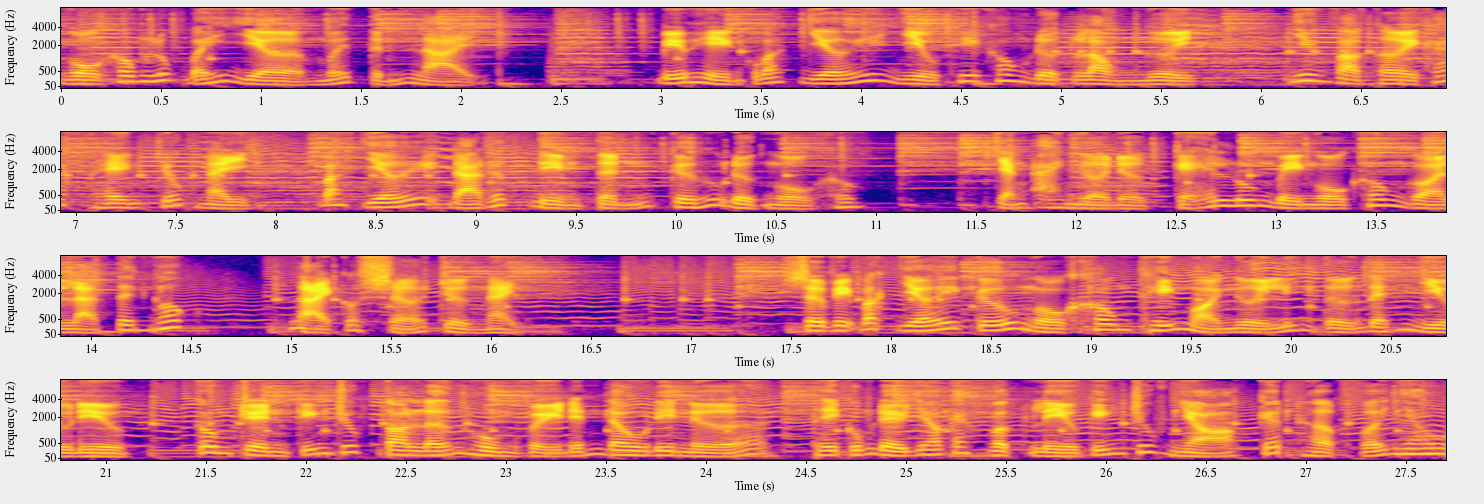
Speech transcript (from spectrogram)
ngộ không lúc bấy giờ mới tỉnh lại. Biểu hiện của bác giới nhiều khi không được lòng người, nhưng vào thời khắc then chốt này, bác giới đã rất điềm tĩnh cứu được ngộ không. Chẳng ai ngờ được kẻ luôn bị ngộ không gọi là tên ngốc, lại có sở trường này. Sự việc bắt giới cứu ngộ không khiến mọi người liên tưởng đến nhiều điều. Công trình kiến trúc to lớn hùng vị đến đâu đi nữa thì cũng đều do các vật liệu kiến trúc nhỏ kết hợp với nhau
